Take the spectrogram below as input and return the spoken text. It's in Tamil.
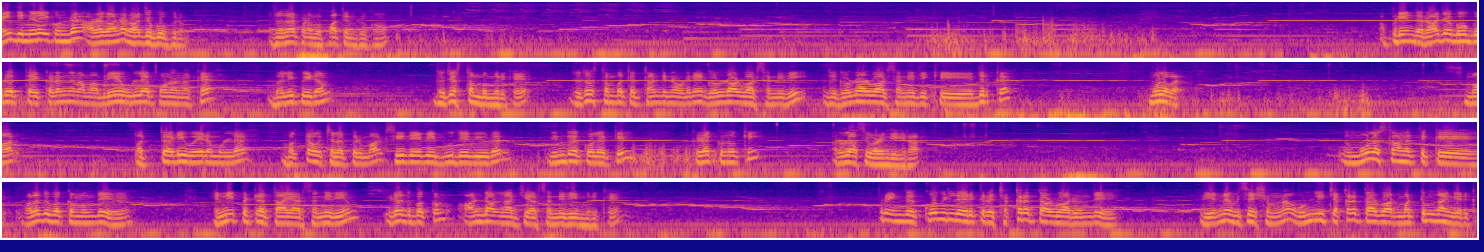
ஐந்து நிலை கொண்ட அழகான ராஜகோபுரம். இதை தான் இப்போ நம்ம பார்த்துட்டு இருக்கோம் அப்படியே இந்த ராஜகோபுரத்தை கடந்து நம்ம அப்படியே உள்ளே போனோம்னாக்க பலிபீடம் துவஜஸ்தம்பம் இருக்குது துவஜஸ்தம்பத்தை தாண்டின உடனே கருடாழ்வார் சந்நிதி. இந்த கருடாழ்வார் சந்நிதிக்கு எதிர்க்க மூலவர். சுமார் பத்து அடி உயரமுள்ள பக்தவச்சல பெருமாள் ஸ்ரீதேவி பூதேவியுடன் நின்ற கோலத்தில் கிழக்கு நோக்கி அருளாசி வழங்குகிறார். இந்த மூலஸ்தானத்துக்கு வலது பக்கம் வந்து எண்ணெய் பெற்ற தாயார் சந்நிதியும் இடது பக்கம் ஆண்டாள் நாச்சியார் சந்நிதியும் இருக்கு. அப்புறம் இந்த கோவிலில் இருக்கிற சக்கரத்தாழ்வார் வந்து இது என்ன விசேஷம்னா ஒன்லி சக்கரத்தாழ்வார் மட்டும்தான் இங்கே இருக்கு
